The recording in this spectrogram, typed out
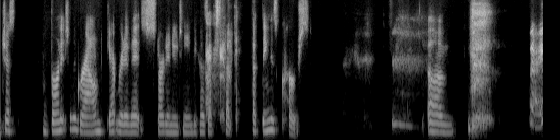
just burn it to the ground, get rid of it, start a new team because that's that, that thing is cursed. Um, Sorry.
